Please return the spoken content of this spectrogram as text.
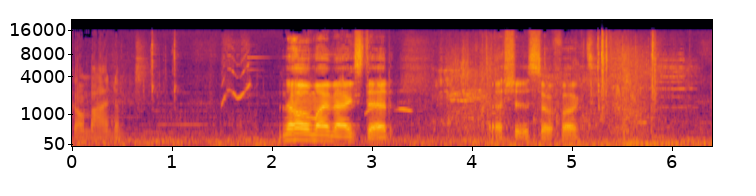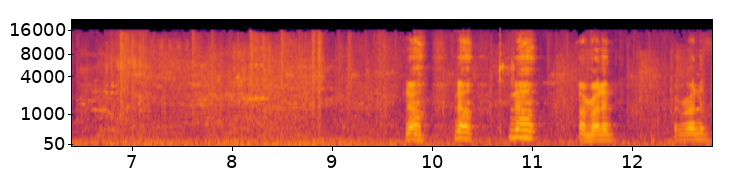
Going behind him. No, my mag's dead. That shit is so fucked. No, no, no. I'm running. I'm running.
